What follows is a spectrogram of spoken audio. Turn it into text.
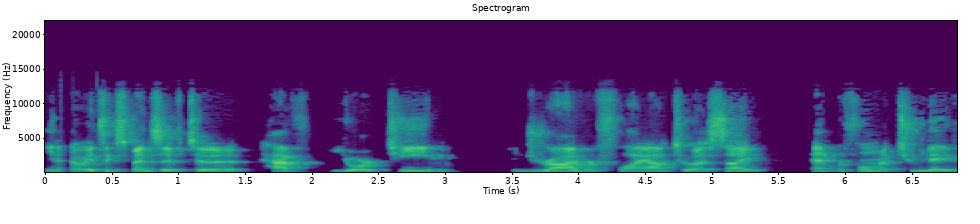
you know it's expensive to have your team drive or fly out to a site and perform a two-day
